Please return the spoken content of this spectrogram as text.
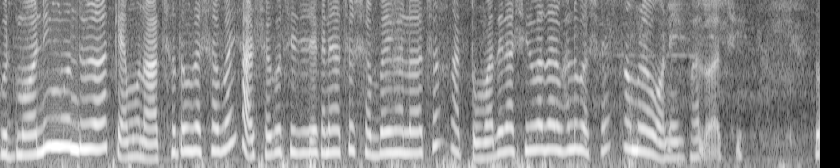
গুড মর্নিং বন্ধুরা। কেমন আছো তোমরা সবাই? আশা করছি যে যেখানে আছো সবাই ভালো আছো। আর তোমাদের আশীর্বাদ আর ভালোবাসায় আমরাও অনেক ভালো আছি। তো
